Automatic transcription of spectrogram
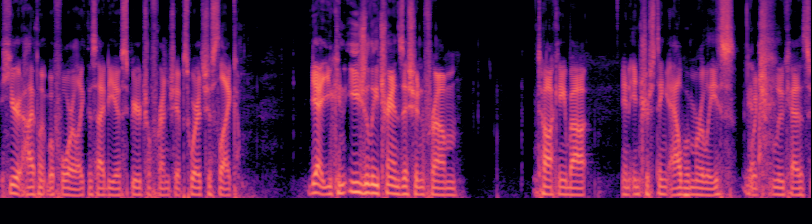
here at High Point before, like this idea of spiritual friendships, where it's just like, yeah, you can easily transition from talking about an interesting album release, Yeah. which Luke has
